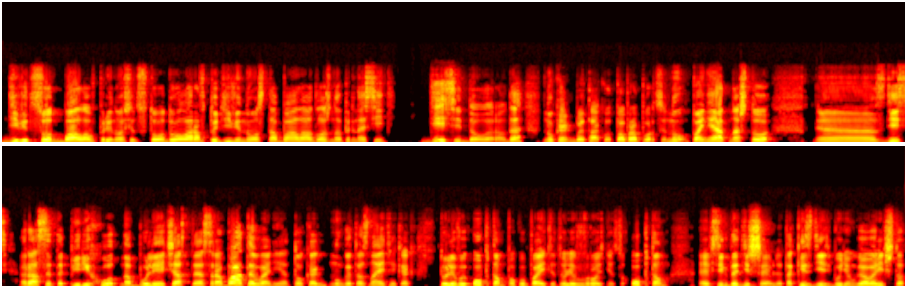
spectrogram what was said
900 баллов приносит 100 долларов, то 90 баллов должно приносить 10 долларов, да? Ну, как бы так вот, по пропорции. Ну, понятно, что э, здесь, раз это переход на более частое срабатывание, то как, ну, это знаете, как то ли вы оптом покупаете, то ли в розницу. Оптом э, всегда дешевле. Так и здесь будем говорить, что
